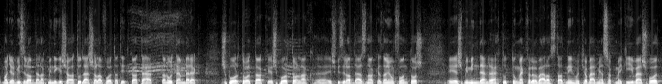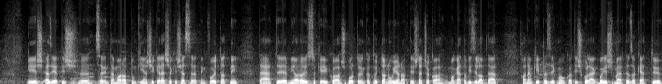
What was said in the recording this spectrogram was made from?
magyar vízilabdának mindig is a tudás alap volt a titka, tehát tanult emberek sportoltak és sportolnak eh, és vízilabdáznak, ez nagyon fontos, és mi mindenre tudtunk megfelelő választ adni, hogyha bármilyen szakmai kihívás volt, és ezért is eh, szerintem maradtunk ilyen sikeresek, és ezt szeretnénk folytatni. Tehát eh, mi arra összekéljük a sportolóinkat, hogy tanuljanak, és ne csak a, magát a vízilabdát, hanem képezzék magukat iskolákba is, mert ez a kettő,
